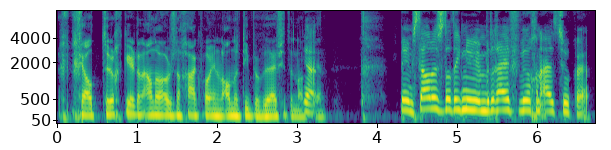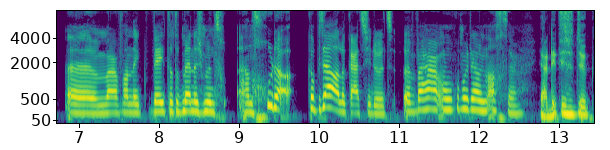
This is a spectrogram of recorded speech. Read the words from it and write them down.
geld terugkeert aan aandeelhouders... dan ga ik wel in een ander type bedrijf zitten dan Ja. Adyen. Pim, stel dus dat ik nu een bedrijf wil gaan uitzoeken... eh, waarvan ik weet dat het management aan goede kapitaalallocatie doet. Eh, waar, hoe kom ik daar dan achter? Ja, dit is natuurlijk.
